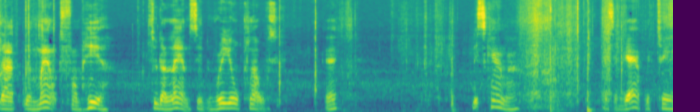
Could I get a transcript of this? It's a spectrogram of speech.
that the mount from here to the lens is real close okay? This camera has a gap between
